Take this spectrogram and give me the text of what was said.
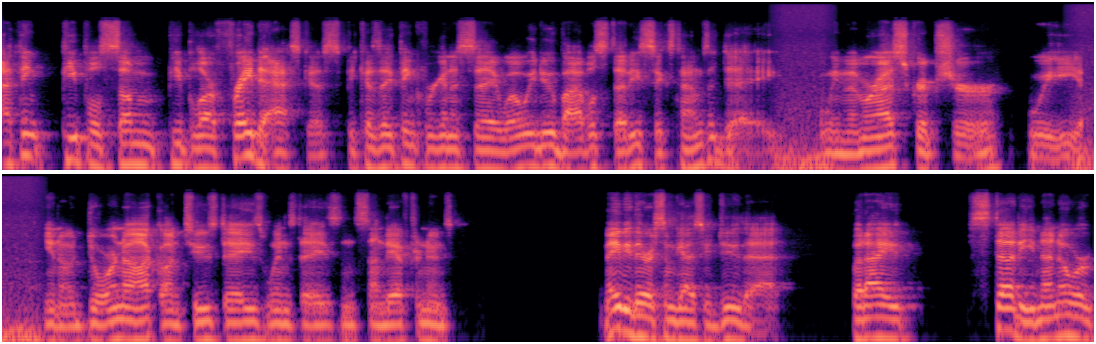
I think people, some people are afraid to ask us because they think we're going to say, well, we do Bible study six times a day. We memorize scripture. We, you know, door knock on Tuesdays, Wednesdays, and Sunday afternoons. Maybe there are some guys who do that, but I study, and I know we're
